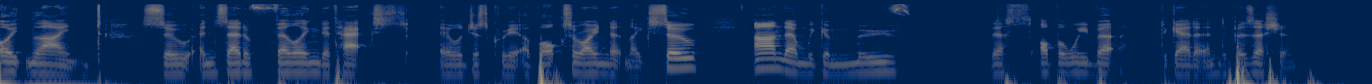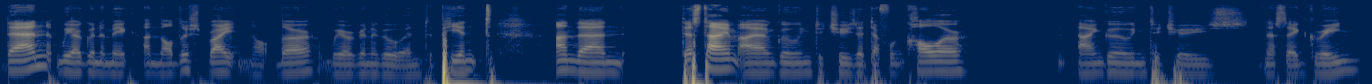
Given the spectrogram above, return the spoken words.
outlined. So instead of filling the text, it will just create a box around it like so. And then we can move this up a wee bit to get it into position. Then we are going to make another sprite, not there. We are going to go into paint and then this time I am going to choose a different color I'm going to choose let's say green.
